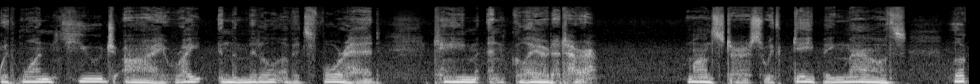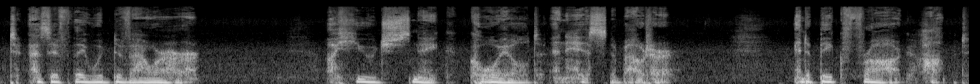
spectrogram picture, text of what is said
with one huge eye right in the middle of its forehead came and glared at her. Monsters with gaping mouths looked as if they would devour her. A huge snake coiled and hissed about her. and a big frog hopped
